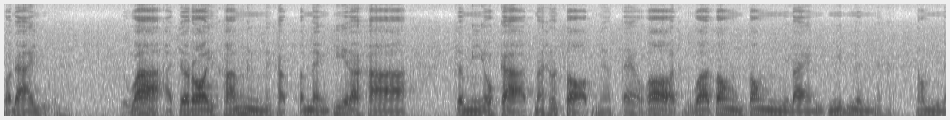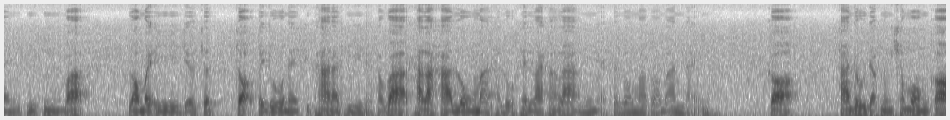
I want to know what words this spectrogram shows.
ก็ได้อยู่นะครับหรือว่าอาจจะรออีกครั้งหนึ่งนะครับตำแหน่งที่ราคาจะมีโอกาสมาทดสอบเนี่ยแต่ก็ถือว่าต้องต้องมีแรงอีกนิดนึงนะฮะต้องมีแรงอีกนิดนึงว่า ลองไปอีเดี๋ยวจะเจาะไปดูใน 15 นาทีนะครับว่าถ้าราคาลงมาทะลุเทรนไลน์ข้างล่างนี้เนี่ยจะลงมาประมาณไหน ก็ถ้าดูจาก 1 ชั่วโมงก็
